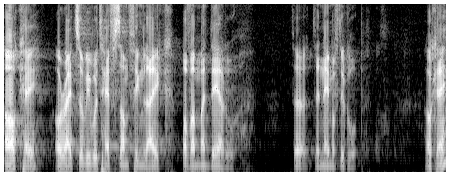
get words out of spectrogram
Okay, all right. So we would have something like Ovambanderu, the, the name of the group. Okay.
